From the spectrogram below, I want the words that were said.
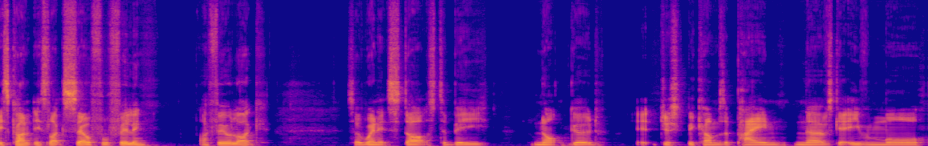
it's kind of, it's like self-fulfilling, I feel like. So when it starts to be not good, it just becomes a pain, nerves get even more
